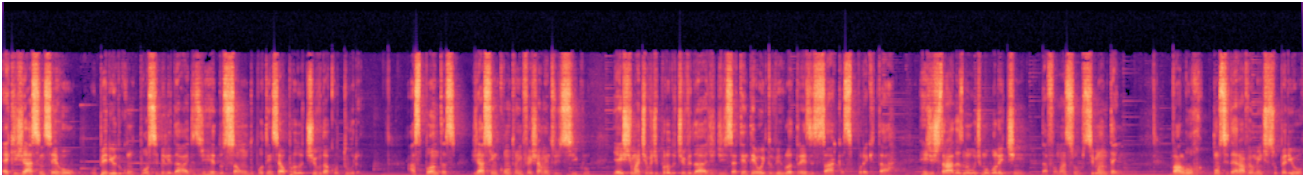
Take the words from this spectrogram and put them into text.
é que já se encerrou o período com possibilidades de redução do potencial produtivo da cultura. As plantas já se encontram em fechamento de ciclo e a estimativa de produtividade de 78,13 sacas por hectare, registradas no último boletim da FamaSul, se mantém, valor consideravelmente superior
